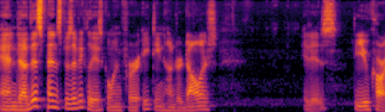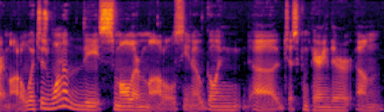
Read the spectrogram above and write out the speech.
And uh, this pen specifically is going for $1,800. It is the Yukari model, which is one of the smaller models, you know, going, uh, just comparing their um,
